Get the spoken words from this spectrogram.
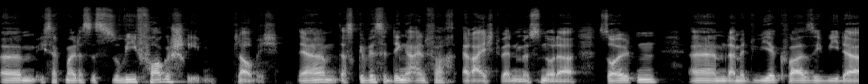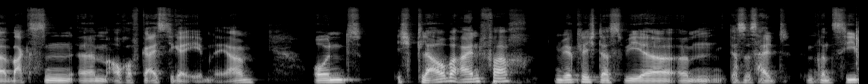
ähm, ich sag mal, das ist so wie vorgeschrieben, glaube ich. Ja, dass gewisse Dinge einfach erreicht werden müssen oder sollten, ähm, damit wir quasi wieder wachsen, ähm, auch auf geistiger Ebene, ja. Und ich glaube einfach wirklich, dass wir, ähm, das ist halt im Prinzip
